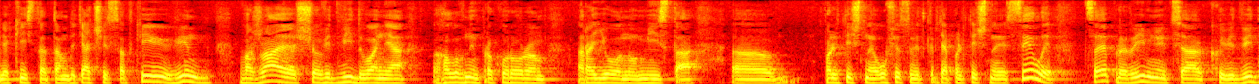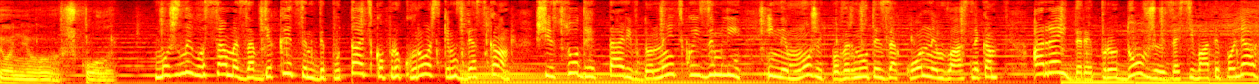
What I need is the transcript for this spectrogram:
якісь там дитячі садки. Він вважає, що відвідування головним прокурором району міста. Е, Політичного офісу відкриття політичної сили це прирівнюється к відвідуванню школи. Можливо, саме завдяки цим депутатсько-прокурорським зв'язкам 600 гектарів донецької землі і не можуть повернути законним власникам. А рейдери продовжують засівати поля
